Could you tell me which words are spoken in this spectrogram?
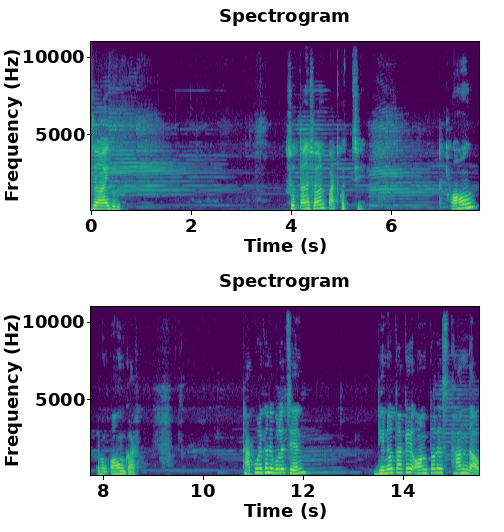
জয় গুরু। সত্যানুসরণ পাঠ করছি। অহং এবং অহংকার। ঠাকুর এখানে বলেছেন, দীনতাকে অন্তরে স্থান দাও।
